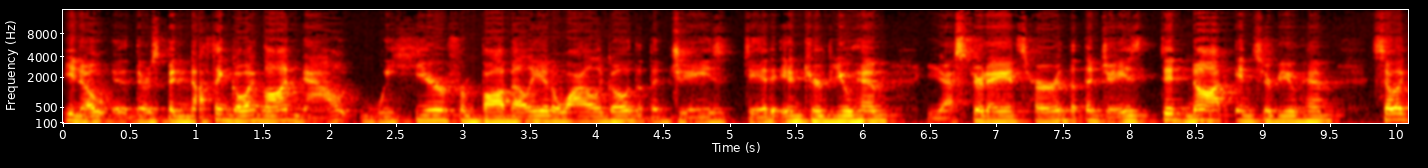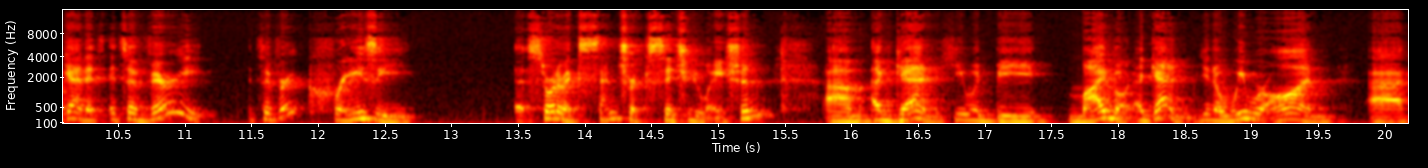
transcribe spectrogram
you know, there's been nothing going on now. We hear from Bob Elliott a while ago that the Jays did interview him. Yesterday, it's heard that the Jays did not interview him. So again, it's it's a very it's a very crazy sort of eccentric situation. Um, again, he would be my vote. Again, you know, we were on uh,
